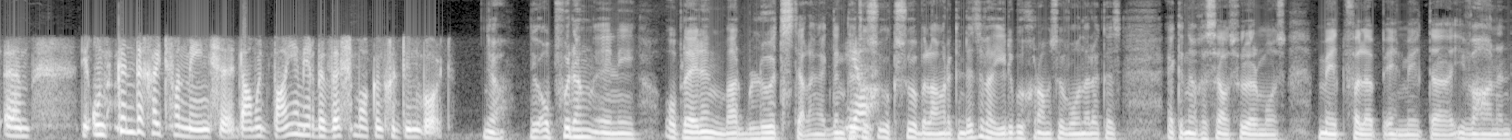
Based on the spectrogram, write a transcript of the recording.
ehm um, die onkundigheid van mense, daar moet baie meer bewusmaking gedoen word. Ja, die opvoeding en die opleiding maar blootstelling. Ek dink dit ja. is ook so belangrik en dit is waar hierdie program so wonderlik is. Ek het nou gesels vroeër mos met Philip en met uh, Ivan en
